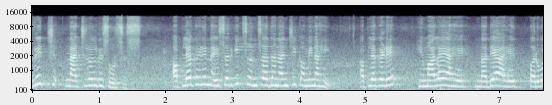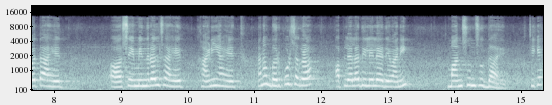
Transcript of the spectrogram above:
rich natural resources आपल्याकडे नैसर्गिक संसाधनांची कमी नाही. आपल्याकडे हिमालय आहे नद्या आहेत पर्वत आहेत से मिनरल्स आहेत खाणी आहेत है ना? भरपूर सगळं आपल्याला दिलेलं आहे देवानी. मान्सूनसुद्धा आहे. ठीक आहे?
